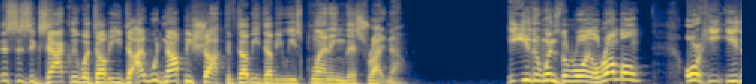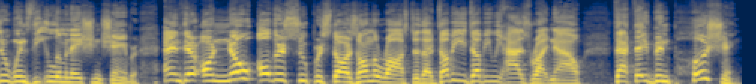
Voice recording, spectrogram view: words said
This is exactly what WWE I would not be shocked if WWE is planning this right now. He either wins the Royal Rumble or he either wins the Elimination Chamber. And there are no other superstars on the roster that WWE has right now that they've been pushing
